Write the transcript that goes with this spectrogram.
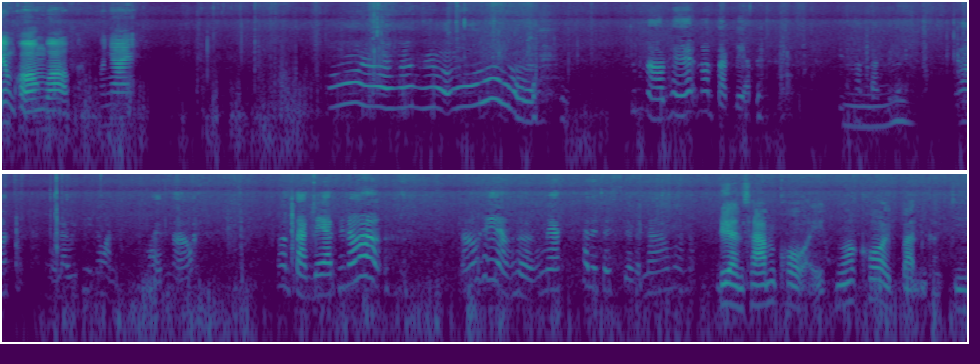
ต็มของบ่พ่อใหญ่จุ่มหนาวแท้นอนตากแดดนอนตากแดดนะโหแล้ววิธีนอนไหวหนาวนอนตากแดดพี่น้องหนาวแห้งเหอะแม่ถ้าได้ใส่เสื้อกันหนาวมันเดือนสามข่อย หัวข่อยปั่นข้าวจี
